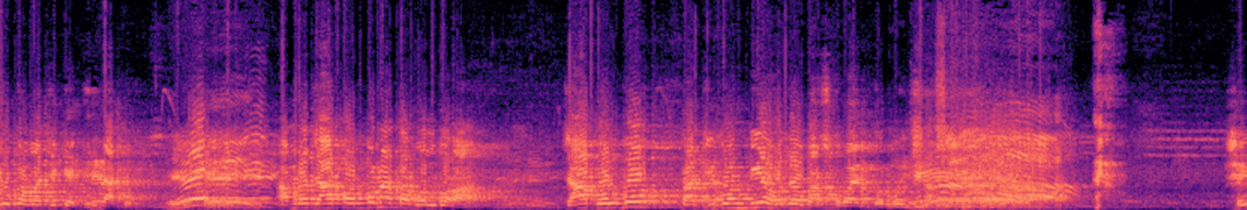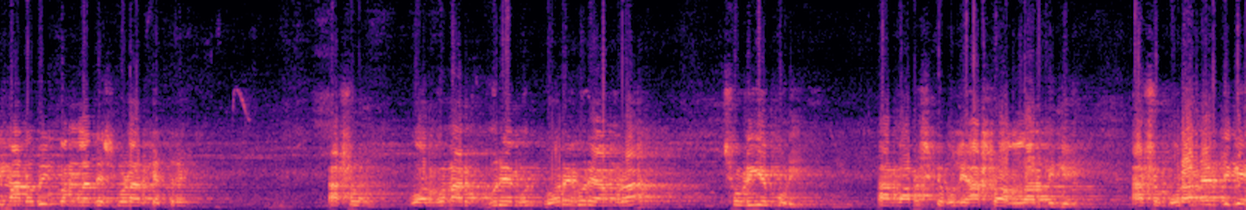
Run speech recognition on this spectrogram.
ধোকাবাজিকে ঘৃণা করি। আমরা যা করব না তা বলব না। যা বলব তা জীবন দিয়ে হলেও বাস্তবায়ন করব সেই মানবিক বাংলাদেশ গড়ার ক্ষেত্রে আসুন বরগনার ঘুরে- ঘরে ঘরে আমরা ছড়িয়ে পড়ি। আর মানুষকে বলি, আসো আল্লাহর দিকে, আসো কোরআনের দিকে,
